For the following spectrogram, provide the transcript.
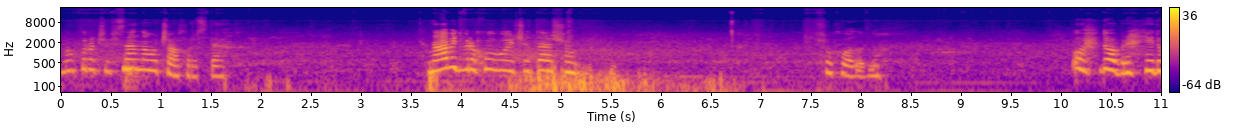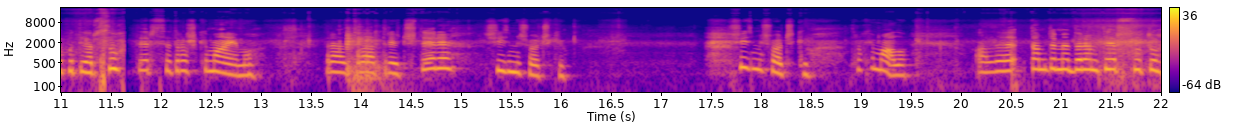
Ну, коротше, все на очах росте. Навіть враховуючи те, що, що холодно. Ой, добре, я йду по тирсу. Тирси трошки маємо. Раз, два, три, чотири, шість мішочків. Шість мішочків. Трохи мало. Але там, де ми беремо тирсу, то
